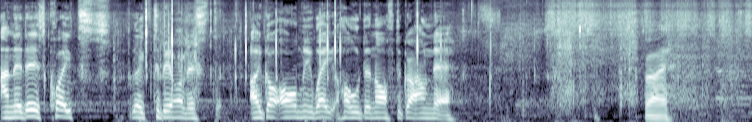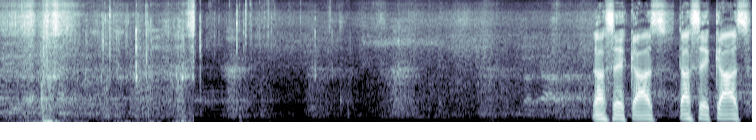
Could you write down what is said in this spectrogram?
and it is quite, like to be honest, I got all my weight holding off the ground there. Right. That's it, Gaz. That's it, Gaz.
